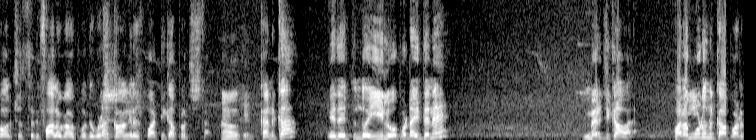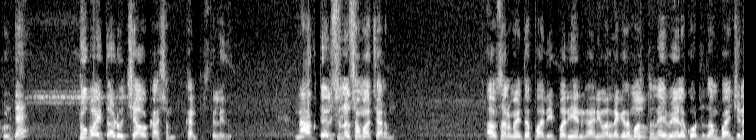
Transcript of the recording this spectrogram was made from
కావాల్సి వస్తుంది. ఫాలో కాకపోతే కూడా కాంగ్రెస్ పార్టీకి అప్రతిష్ట. కనుక ఏదైతుందో ఈ లోపట అయితేనే మెర్జ్ కావాలి? పదమూడును కాపాడుకుంటే టూ బై థర్డ్ వచ్చే అవకాశం కనిపిస్తలేదు. నాకు తెలిసిన సమాచారం అవసరమైతే పది పదిహేను కానీ వాళ్ళ దగ్గర మస్తున్నాయి వేల కోట్లు సంపాదించిన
